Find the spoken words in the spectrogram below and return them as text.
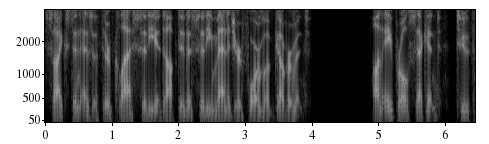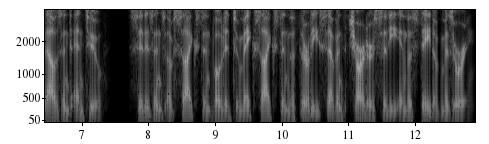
Sikeston as a third-class city adopted a city manager form of government. On April 2, 2002, citizens of Sikeston voted to make Sikeston the 37th charter city in the state of Missouri.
